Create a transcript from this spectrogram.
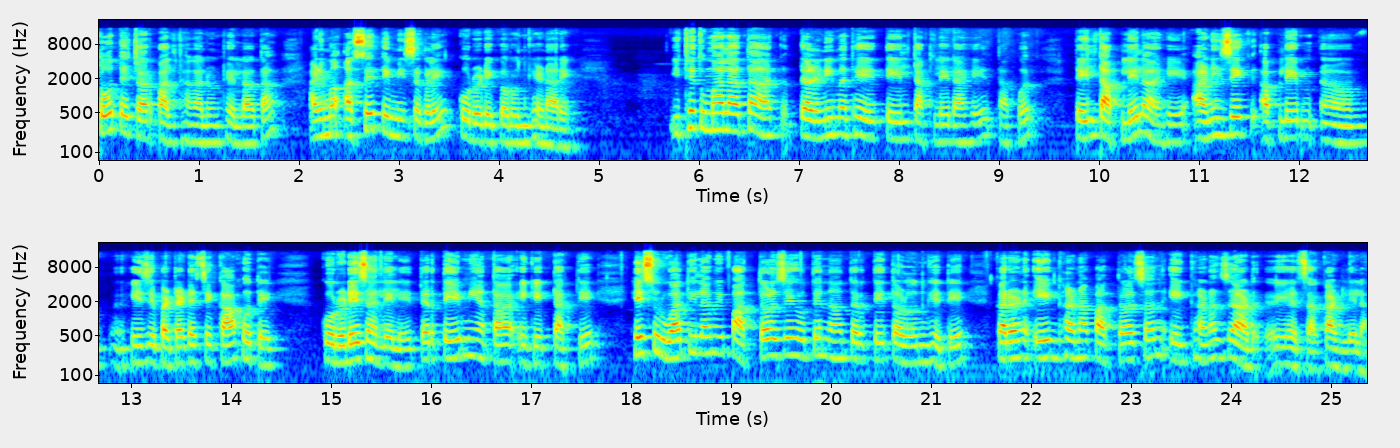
तो त्याच्यावर पालथा घालून ठेवला होता. आणि मग असे ते मी सगळे कोरडे करून घेणार आहे. इथे तुम्हाला आता तळणीमध्ये तेल टाकलेलं आहे तापत. तेल तापलेलं आहे आणि जे आपले हे जे बटाट्याचे काप होते कोरडे झालेले तर ते मी आता एक एक टाकते. हे सुरुवातीला मी पातळ जे होते ना तर ते तळून घेते. कारण एक घाणा पातळचा आणि एक घाणा जाड ह्याचा काढलेला.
